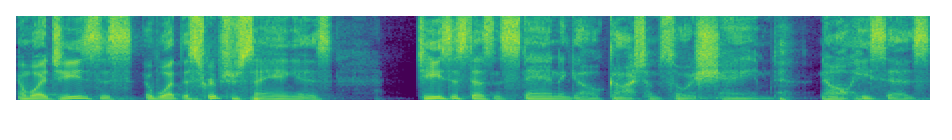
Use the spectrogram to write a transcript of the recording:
And what Jesus, what the scripture's saying is, Jesus doesn't stand and go, Gosh, I'm so ashamed. No, he says,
